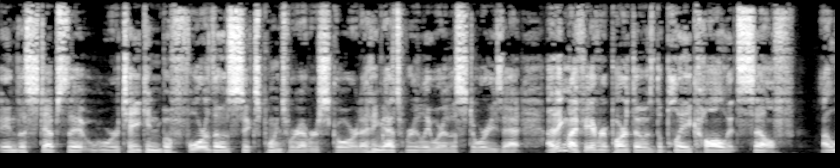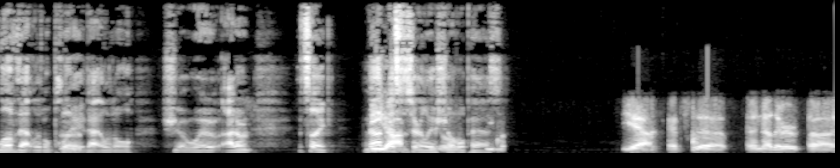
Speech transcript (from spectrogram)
in the steps that were taken before those six points were ever scored, I think that's really where the story's at. I think my favorite part though is the play call itself. I love that little play, that little show. I don't. It's like not necessarily a shovel pass. Yeah, that's the another uh,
